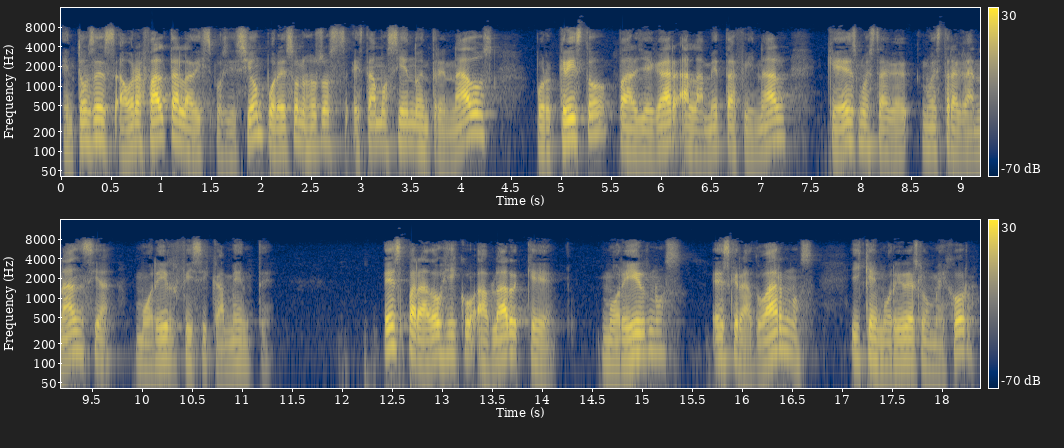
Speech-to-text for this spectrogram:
Entonces ahora falta la disposición, por eso nosotros estamos siendo entrenados por Cristo para llegar a la meta final, que es nuestra, nuestra ganancia, morir físicamente. Es paradójico hablar que morirnos es graduarnos y que morir es lo mejor.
